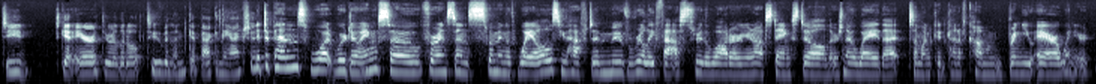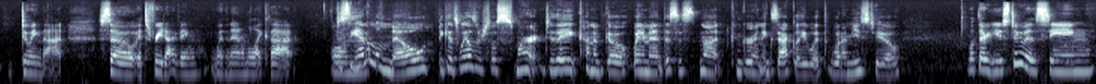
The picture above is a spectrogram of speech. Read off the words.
do you get air through a little tube and then get back in the action? It depends what we're doing. So, for instance, swimming with whales, you have to move really fast through the water. You're not staying still. There's no way that someone could kind of come bring you air when you're doing that. So, it's free diving with an animal like that. Does the um, animal know? Because whales are so smart. Do they kind of go, wait a minute, this is not congruent exactly with what I'm used to? What they're used to is seeing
